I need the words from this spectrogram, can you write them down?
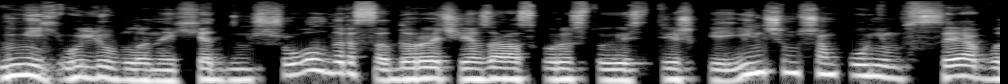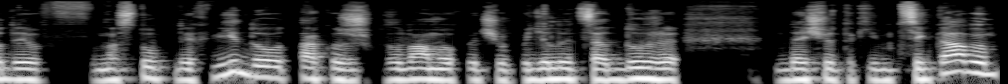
Мій улюблений Head and Shoulders. До речі, я зараз користуюсь трішки іншим шампунем. Все буде в наступних відео. Також з вами хочу поділитися дуже дещо таким цікавим.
